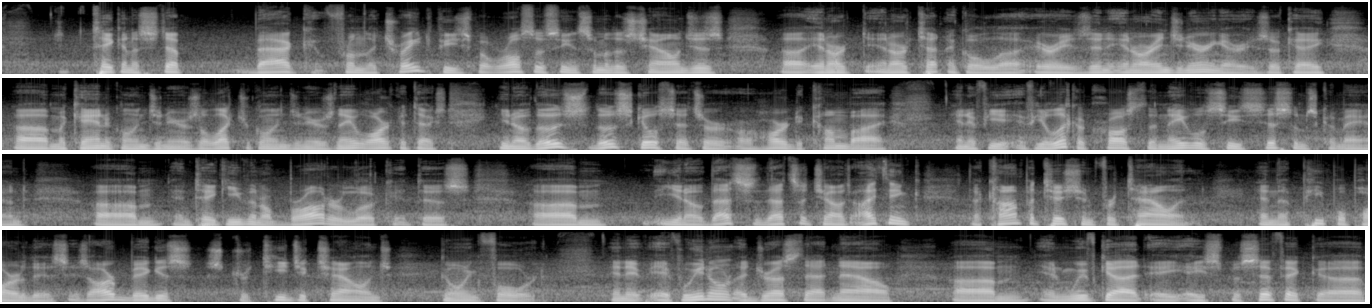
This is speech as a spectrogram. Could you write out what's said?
taking a step back from the trade piece, but we're also seeing some of those challenges uh, in our in our technical uh, areas, in, in our engineering areas. Okay, uh, mechanical engineers, electrical engineers, naval architects. You know, those those skill sets are, are hard to come by, and if you if you look across the Naval Sea Systems Command um, and take even a broader look at this, um, you know, that's that's a challenge. I think the competition for talent and the people part of this is our biggest strategic challenge going forward. And if, if we don't address that now, um, and we've got a, a specific uh,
